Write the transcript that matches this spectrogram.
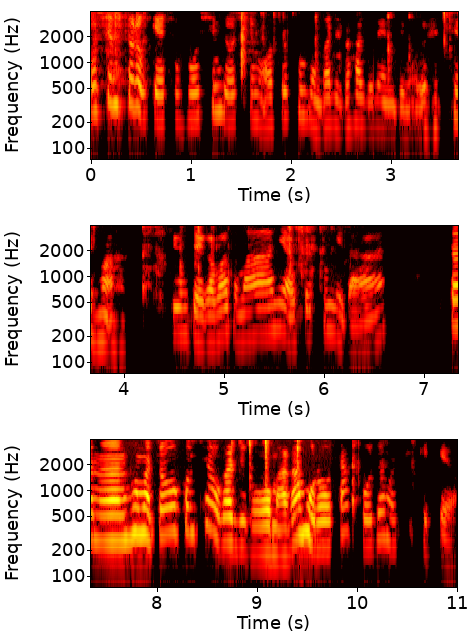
조심스럽게 조심조심 어설픈 분갈이를 하게 되는지 모르겠지만, 지금 제가 봐도 많이 어설픕니다. 일단은 흙만 조금 채워가지고 마감으로 딱 고정을 시킬게요.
